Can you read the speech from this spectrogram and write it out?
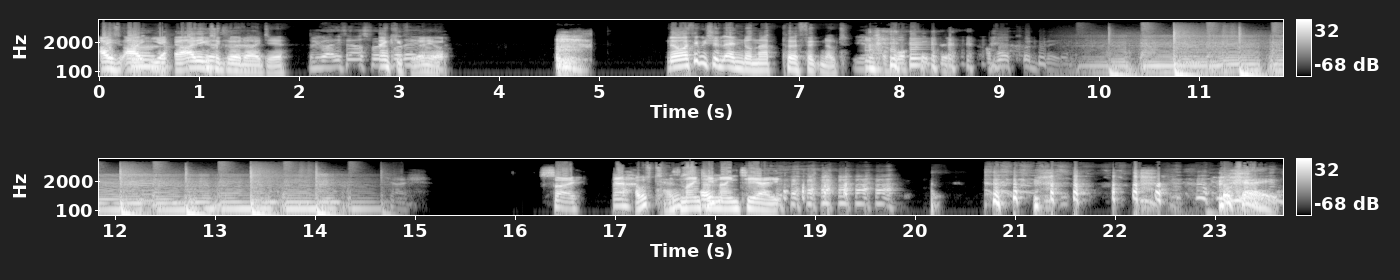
I, I Um, yeah, I think it's a good idea. Have you got anything else for Thank you for everybody, anyway. No, I think we should end on that perfect note. Yeah. Of what could be. Of what could be. So That was tense. it's 1998. Okay.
